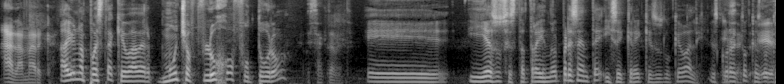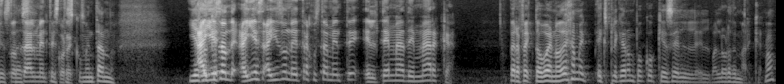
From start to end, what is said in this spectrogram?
a la marca. Hay una apuesta que va a haber mucho flujo futuro Exactamente. eh, y eso se está trayendo al presente y se cree que eso es lo que vale. ¿Es correcto? Exacto. Que es lo que Es estás, totalmente estás correcto. comentando. Y es lo Ahí que- es, donde, ahí, es, ahí es donde entra justamente el tema de marca. Perfecto. Bueno, déjame explicar un poco qué es el, el valor de marca, ¿no?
